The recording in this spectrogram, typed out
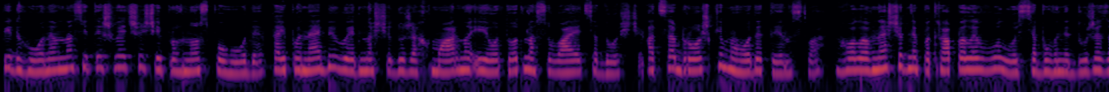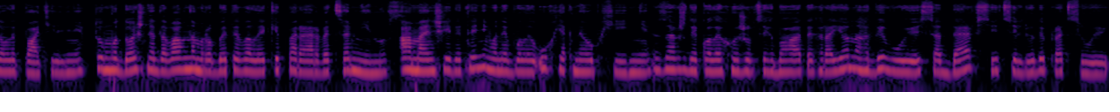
Підгони в нас іти швидше, ще й прогноз погоди. Та й по небі видно, що дуже хмарно і отот насувається дощ. А це брошки мого дитинства. Головне, щоб не потрапили в волосся, бо вони дуже залипательні. Тому дощ не давав нам робити великі перерви, це мінус. А меншій дитині вони були ух як необхідні. Завжди, коли ходжу в цих багатих районах, дивуюся, де всі ці люди працюють.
